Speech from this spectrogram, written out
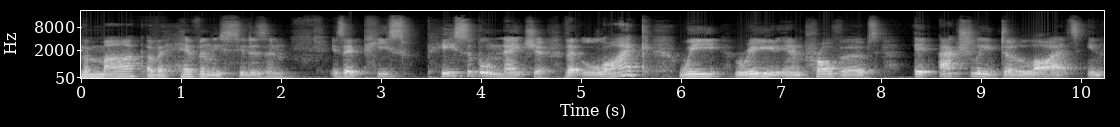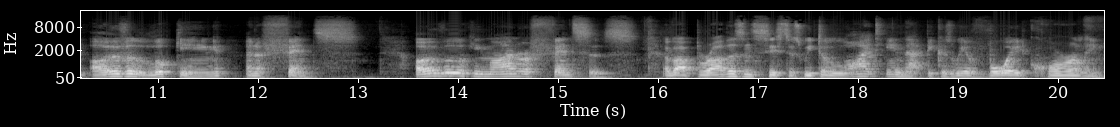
The mark of a heavenly citizen is a peace, peaceable nature that, like we read in Proverbs, it actually delights in overlooking an offense, overlooking minor offenses of our brothers and sisters. We delight in that because we avoid quarreling.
